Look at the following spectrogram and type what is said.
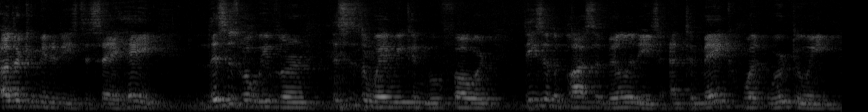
other communities to say, hey, this is what we've learned, this is the way we can move forward, these are the possibilities, and to make what we're doing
